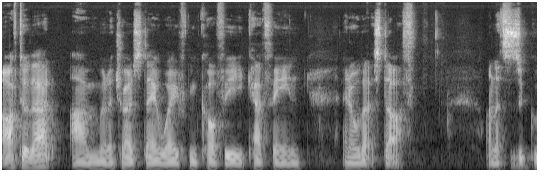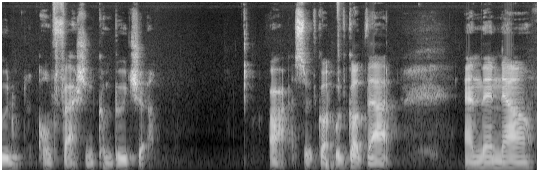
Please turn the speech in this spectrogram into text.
After that, I'm going to try to stay away from coffee, caffeine, and all that stuff, unless it's a good old-fashioned kombucha. All right, so we've got we've got that, and then now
